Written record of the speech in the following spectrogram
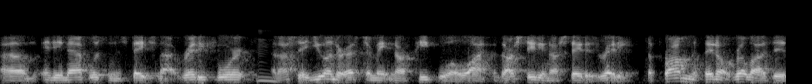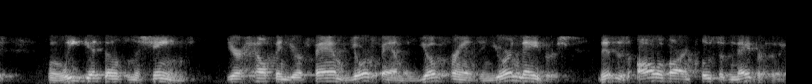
Um, Indianapolis and the state's not ready for it. And I said, you underestimating our people a lot because our city and our state is ready. The problem that they don't realize is when we get those machines, you're helping your family, your family, your friends, and your neighbors. This is all of our inclusive neighborhood.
